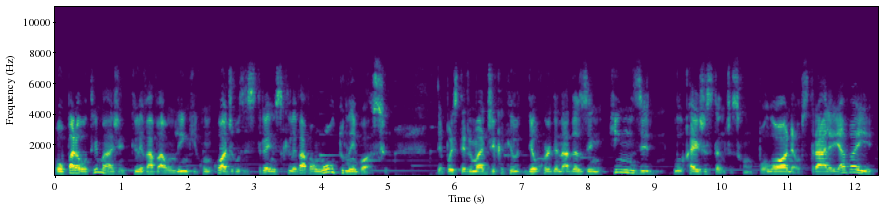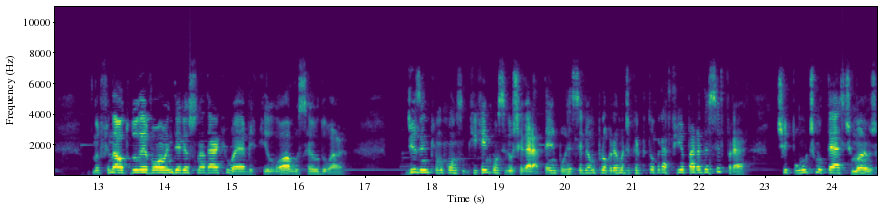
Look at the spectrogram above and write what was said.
Ou para outra imagem, que levava a um link com códigos estranhos que levava a um outro negócio. Depois teve uma dica que deu coordenadas em 15 locais distantes, como Polônia, Austrália e Havaí. No final, tudo levou a um endereço na Dark Web, que logo saiu do ar. Dizem que, um, que quem conseguiu chegar a tempo recebeu um programa de criptografia para decifrar, tipo um último teste, manja.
